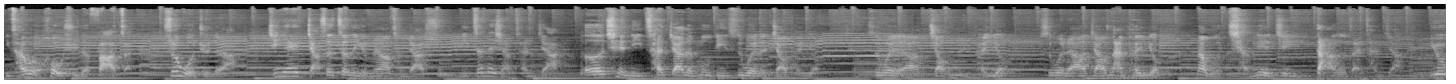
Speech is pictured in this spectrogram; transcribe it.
你才会有后续的发展。所以我觉得啊，今天假设真的有没有要参加树，你真的想参加，而且你参加的目的是为了交朋友，是为了要交女朋友，是为了要交男朋友，那我强烈建议大二再参加，因为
